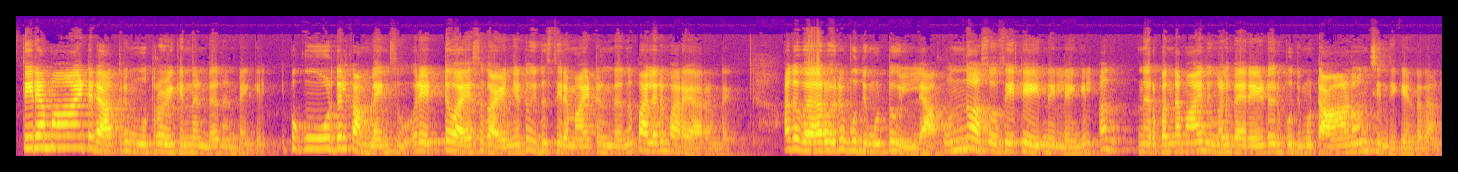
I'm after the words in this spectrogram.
സ്ഥിരമായിട്ട് രാത്രി മൂത്രം ഒഴിക്കുന്നുണ്ടെന്നുണ്ടെങ്കിൽ ഇപ്പോൾ കൂടുതൽ കംപ്ലൈൻസ് ഒരു എട്ട് വയസ്സ് കഴിഞ്ഞിട്ടും ഇത് സ്ഥിരമായിട്ടുണ്ടെന്ന് പലരും പറയാറുണ്ട്. അത് വേറൊരു ബുദ്ധിമുട്ടും ഇല്ല. ഒന്നും അസോസിയേറ്റ് ചെയ്യുന്നില്ലെങ്കിൽ അത് നിർബന്ധമായി നിങ്ങൾ വരയുടെ ഒരു ബുദ്ധിമുട്ടാണോ എന്ന് ചിന്തിക്കേണ്ടതാണ്.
